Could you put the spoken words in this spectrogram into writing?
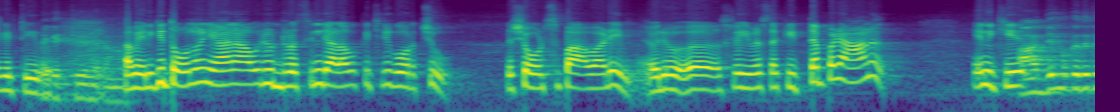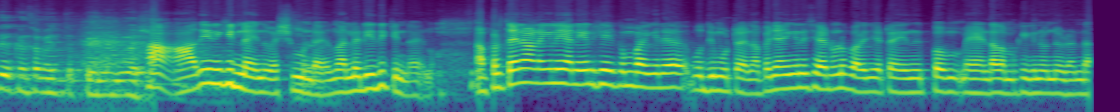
നെഗറ്റീവ് അപ്പം അപ്പോൾ എനിക്ക് തോന്നുന്നു ഞാൻ ആ ഒരു ഡ്രസ്സിന്റെ അളവൊക്കെ ഇച്ചിരി കുറച്ചു. ഷോർട്സ് പാവാടയും ഒരു സ്ലീവ്സ് ഒക്കെ ഇട്ടപ്പോഴാണ് എനിക്ക് ആ ആദ്യം എനിക്കുണ്ടായിരുന്നു വിഷമമുണ്ടായിരുന്നു. നല്ല രീതിക്ക് ഉണ്ടായിരുന്നു. അപ്പോഴത്തേനാണെങ്കിൽ ഞാൻ ഇങ്ങനെ കേൾക്കുമ്പോൾ ഭയങ്കര ബുദ്ധിമുട്ടായിരുന്നു. അപ്പോൾ ഞാൻ ഇങ്ങനെ ചേട്ടനോട് പറഞ്ഞു ചേട്ടാ ഇന്നിപ്പം വേണ്ട നമുക്ക് ഇങ്ങനെ ഒന്നും ഇടണ്ട.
